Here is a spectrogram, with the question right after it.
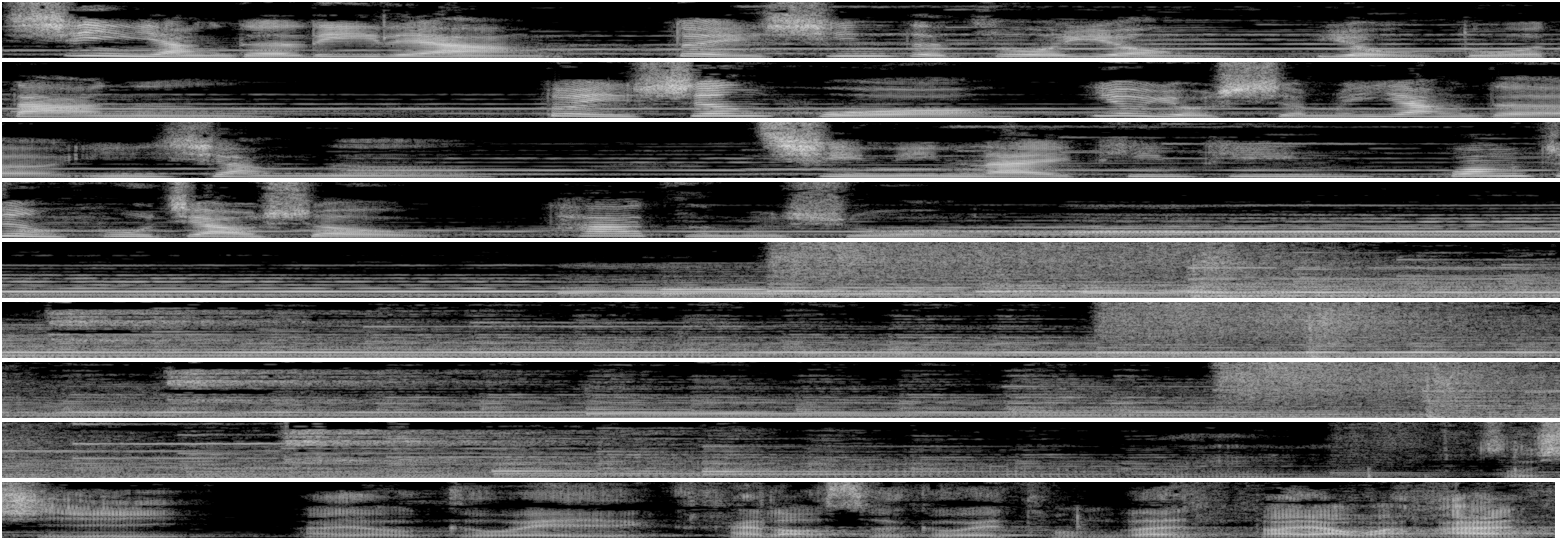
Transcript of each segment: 信仰的力量对心的作用有多大呢？对生活又有什么样的影响呢？请您来听听光正副教授他怎么说。主席，还有各位开老师、各位同奋，大家晚安。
